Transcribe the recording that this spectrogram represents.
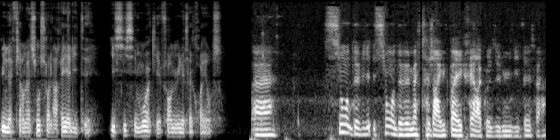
une affirmation sur la réalité. Ici c'est moi qui ai formulé sa croyance. Euh, si on devait, si on devait mettre, j'arrive pas à écrire à cause de l'humidité, c'est pas grave.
